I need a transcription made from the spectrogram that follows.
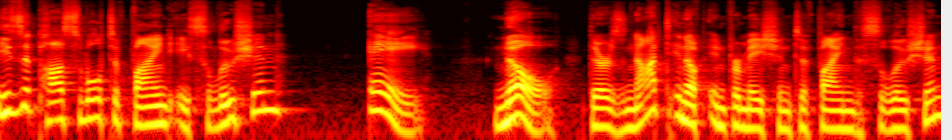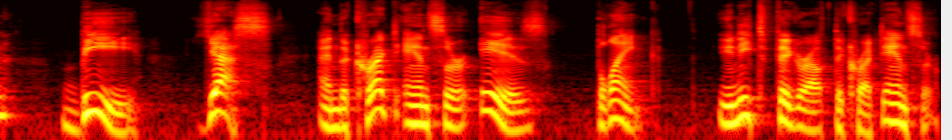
is it possible to find a solution? A. No, there is not enough information to find the solution. B. Yes, and the correct answer is blank. You need to figure out the correct answer.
